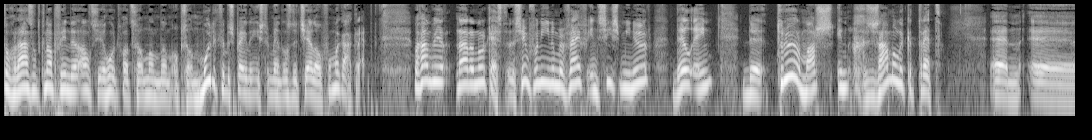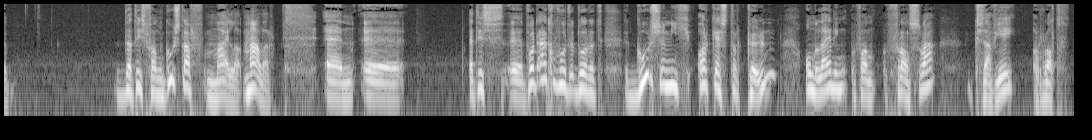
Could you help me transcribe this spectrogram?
toch razend knap vinden als je hoort wat zo'n man dan op zo'n moeilijk te bespelen instrument als de cello voor elkaar krijgt. We gaan weer naar een orkest. De symfonie nummer 5 in Cis mineur, deel 1. De treurmars in gezamenlijke tred. En eh dat is van Gustav Mahler. En uh, het, is, uh, het wordt uitgevoerd door het Goersenich Orchester Köln onder leiding van François Xavier Roth.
